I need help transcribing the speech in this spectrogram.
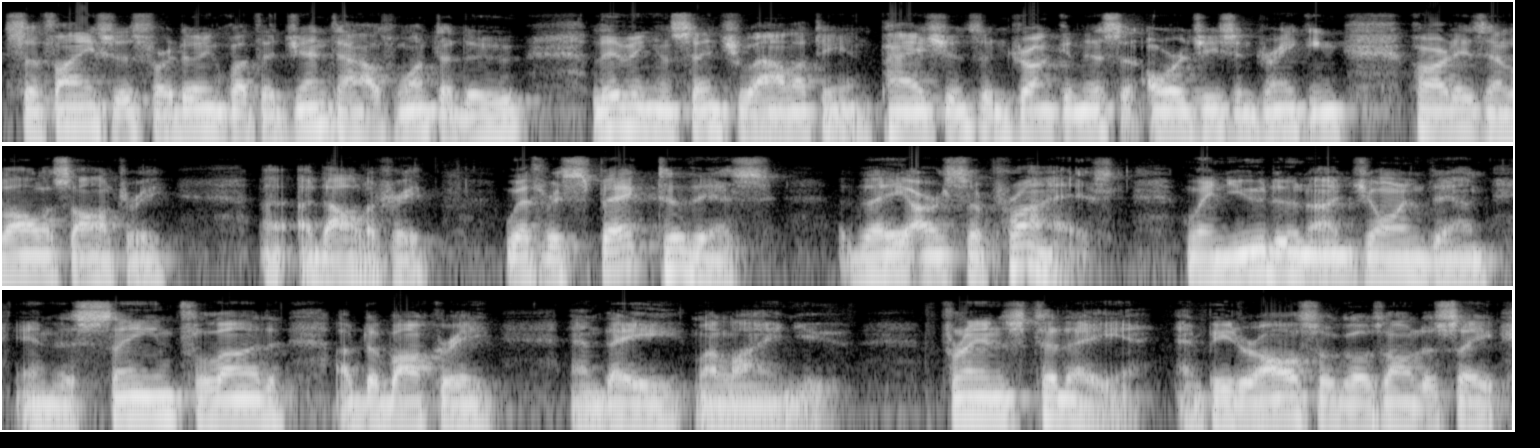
suffices for doing what the Gentiles want to do, living in sensuality and passions and drunkenness and orgies and drinking parties and lawless idolatry. Uh, idolatry. With respect to this, they are surprised when you do not join them in the same flood of debauchery and they malign you. Friends, today, and Peter also goes on to say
